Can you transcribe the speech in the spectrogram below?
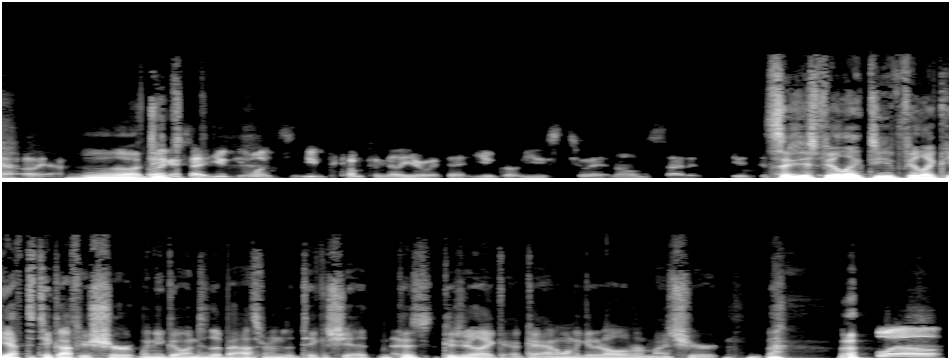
Yeah. Oh yeah. Uh, like you- I said, you once you become familiar with it, you grow used to it, and all of a sudden you. so you just feel like do you feel like you have to take off your shirt when you go into the bathroom to take a shit because because you're like okay I don't want to get it all over my shirt. Well,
